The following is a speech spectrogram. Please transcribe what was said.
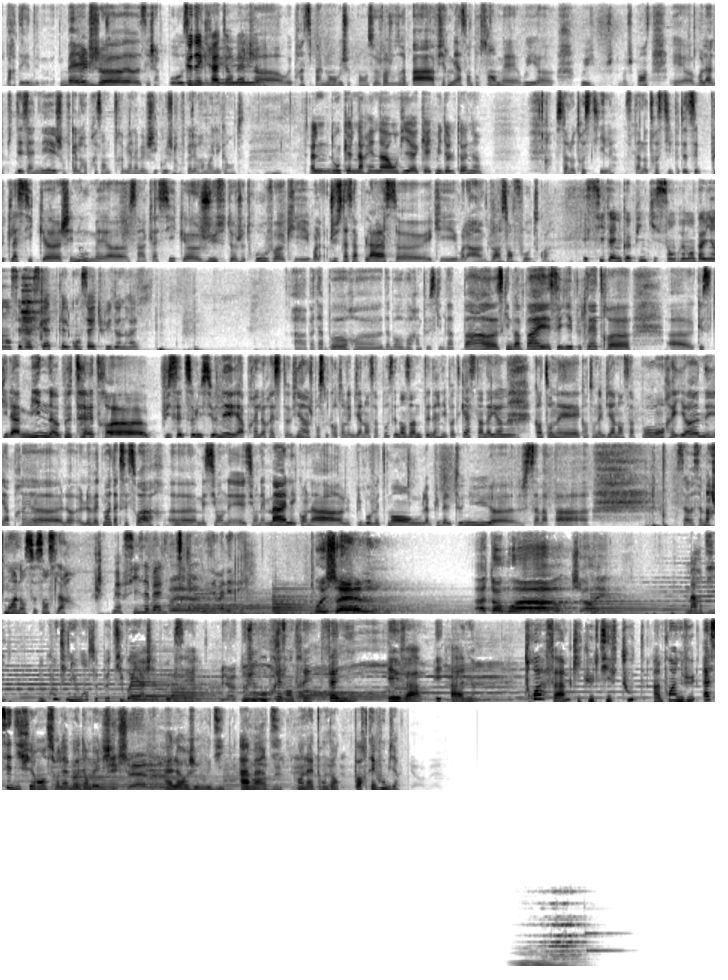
par des, des Belges, euh, ses chapeaux. Que des tenues, créateurs belges euh, Oui, principalement, oui, je pense. Enfin, je ne voudrais pas affirmer à 100%, mais oui, euh, oui je, je pense. Et voilà, depuis des années, je trouve qu'elle représente très bien la Belgique. Oui, je trouve qu'elle est vraiment élégante. Elle- Donc elle n'a rien à envier à Kate Middleton C'est un autre style. C'est un autre style. Peut-être c'est plus classique euh, chez nous, mais euh, c'est un classique euh, juste, je trouve, qui voilà, juste à sa place et qui voilà un peu un sans faute quoi. Et si tu as une copine qui se sent vraiment pas bien dans ses baskets, quel conseil tu lui donnerais? Euh, bah, d'abord, euh, d'abord voir un peu ce qui ne va pas, euh, ce qui ne va pas, et essayer peut-être euh, euh, que ce qui la mine peut-être euh, puisse être solutionné. Et après, le reste vient. Je pense que quand on est bien dans sa peau, c'est dans un de tes derniers podcasts hein, d'ailleurs. Mm. Quand on est quand on est bien dans sa peau, on rayonne, et après, euh, le, le vêtement est accessoire. Euh, Mais si on est si on est mal et qu'on a le plus beau vêtement ou la plus belle tenue, euh, ça va pas. Ça, ça marche moins dans ce sens-là. Merci Isabelle. Avec plaisir, Valérie. Bruxelles, attends-moi, j'arrive. Mardi, nous continuerons ce petit voyage à Bruxelles Bientôt, où je vous présenterai Fanny, Eva et Anne, trois femmes qui cultivent toutes un point de vue assez différent sur la mode en Belgique. Alors je vous dis à mardi. En attendant, portez-vous bien.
